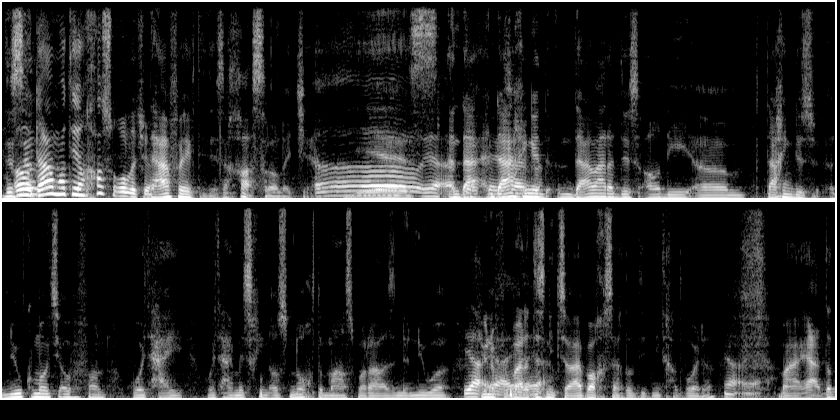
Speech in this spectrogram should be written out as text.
Dus oh, zo- daarom had hij een gasrolletje. Daarvoor heeft hij dus een gastrolletje. Oh, yes. ja, en daar, en daar, ging zuiver. het, daar waren dus al die. ehm, daar ging dus een nieuwe commotie over van. Wordt hij, wordt hij misschien alsnog de Miles Morales in de nieuwe Ja, uniform? ja, maar dat is niet zo. Hij heeft wel gezegd dat het niet gaat worden. Ja, ja. Maar ja, dat,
